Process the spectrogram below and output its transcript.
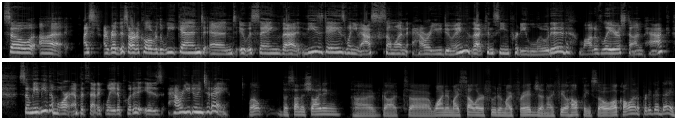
So, uh, I, I read this article over the weekend and it was saying that these days when you ask someone how are you doing? that can seem pretty loaded a lot of layers to unpack. So maybe the more empathetic way to put it is how are you doing today? Well the sun is shining. I've got uh, wine in my cellar food in my fridge and i feel healthy. So i'll call it a pretty good day.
